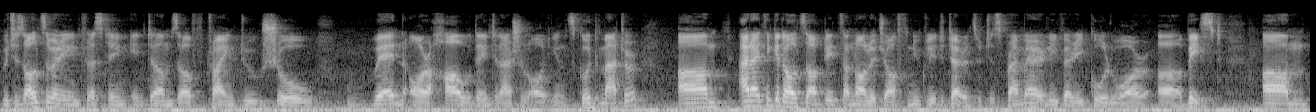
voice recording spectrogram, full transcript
which is also very interesting in terms of trying to show when or how the international audience could matter. Um, and I think it also updates our knowledge of nuclear deterrence, which is primarily very Cold War uh, based. Um,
